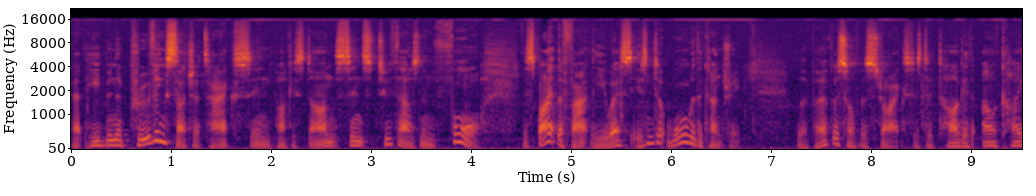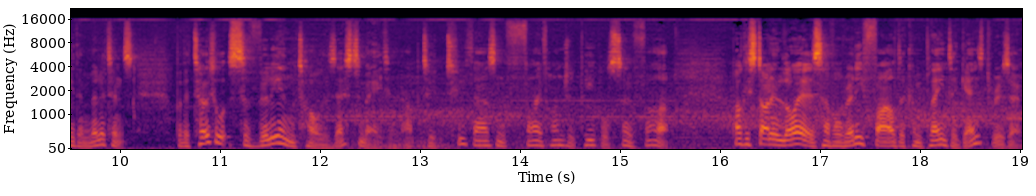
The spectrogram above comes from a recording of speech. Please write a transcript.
that he'd been approving such attacks in Pakistan since 2004, despite the fact the US isn't at war with the country. The purpose of the strikes is to target Al Qaeda militants, but the total civilian toll is estimated up to 2,500 people so far. Pakistani lawyers have already filed a complaint against Rizzo,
